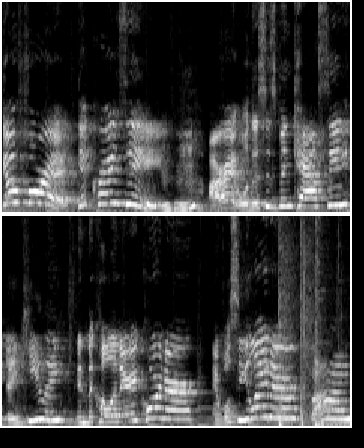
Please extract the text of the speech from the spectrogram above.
go for it. Get crazy. Mhm. All right. Well, this has been Cassie And Keely. in the Culinary Corner, and we'll see you later. Bye.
